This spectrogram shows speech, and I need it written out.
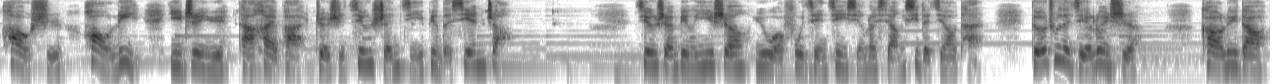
耗时耗力，以至于他害怕这是精神疾病的先兆。”精神病医生与我父亲进行了详细的交谈，得出的结论是：考虑到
